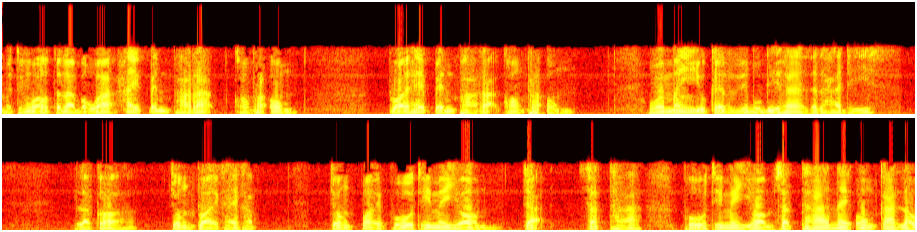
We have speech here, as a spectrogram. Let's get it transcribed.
มายถึงว่าอัลลอฮ์ตลาบอกว่า ให้เป็นภาระของพระองค์ ปล่อยให้เป็นภาระของพระองค์ว่าไม่ยุกซิบุบิฮาซัลฮะดีสแล้วก็จงปล่อยใครครับ จงปล่อยผู้ที่ไม่ยอม จะศรัทธา ผู้ที่ไม่ยอมศรัทธาในองค์การเหล่า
